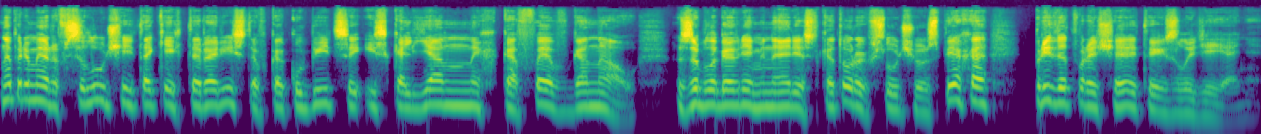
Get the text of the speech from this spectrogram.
Например, в случае таких террористов, как убийцы из кальянных кафе в Ганау, заблаговременный арест которых в случае успеха предотвращает их злодеяние.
